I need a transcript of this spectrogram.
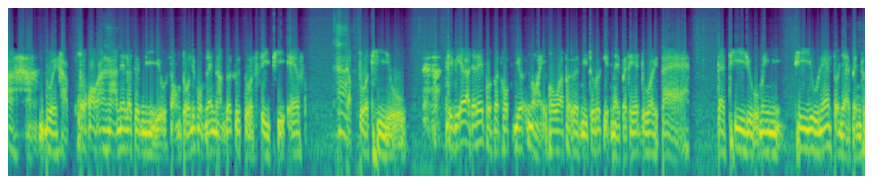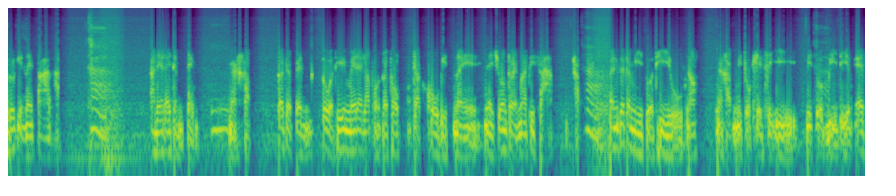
อาหารด้วยครับส่งออกอาหารเนี่ยเราจะมีอยู่สองตัวที่ผมแนะนำก็คือตัว CPF กับตัว TU CPF อาจจะได้ผลกระทบเยอะหน่อยเพราะว่าเพิ่มมีธุรกิจในประเทศด้วยแต่แต่ TU ไม่มี TU เนี่ยส่วนใหญ่เป็นธุรกิจในตลาดค่ะ อันนี้ได้เต็มๆนะครับ ก็จะเป็นตัวที่ไม่ได้รับผลกระทบจากโควิดในในช่วงไตรมาสที่สามครับมันก็จะมีตัว TU เนาะนะครับ มีตัว KCE มีตัว BDMs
